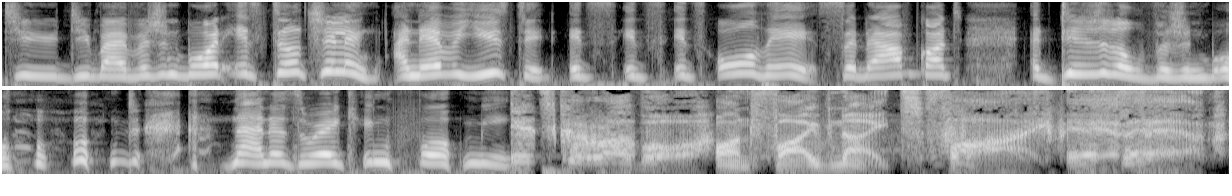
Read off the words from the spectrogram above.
to do my vision board? It's still chilling. I never used it. It's it's it's all there. So now I've got a digital vision board and that is working for me. It's Karabo on Five Nights, 5 FM.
